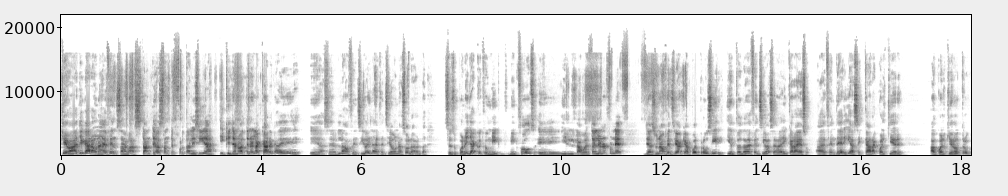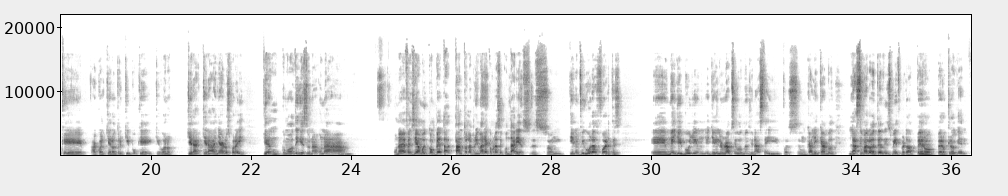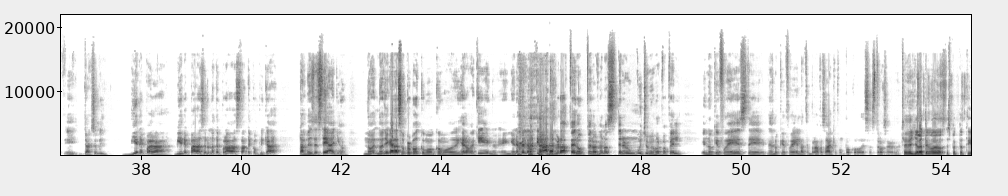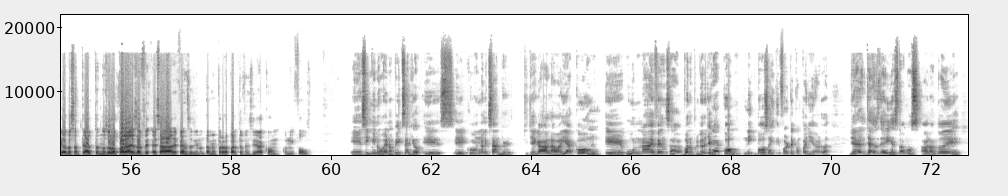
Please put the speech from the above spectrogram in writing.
que va a llegar a una defensa bastante, bastante fortalecida y que ya no va a tener la carga de eh, hacer la ofensiva y la defensiva una sola, ¿verdad? Se supone ya que con Nick, Nick Foles eh, y la vuelta de Leonard Fournette ya es una ofensiva que va a poder producir y entonces la defensiva se va a dedicar a eso, a defender y a secar a cualquier, a cualquier otro que, a cualquier otro equipo que, que bueno, quiera, quiera dañarlos por ahí. Tienen, como vos dijiste, una, una, una defensiva muy completa, tanto en la primaria como en la secundaria. Son, tienen figuras fuertes. Eh, un AJ Bully, un Jalen Ramsey, vos mencionaste, y pues un Cali Campbell. Lástima lo de Telvin Smith, ¿verdad? Pero, pero creo que eh, Jacksonville viene para, viene para hacer una temporada bastante complicada. Tal vez este año no, no llegar a Super Bowl como, como dijeron aquí en, en NFL ¿verdad? Pero, pero al menos tener un mucho mejor papel en lo que fue este en lo que fue la temporada pasada que fue un poco desastrosa verdad sí, sí yo la tengo expectativas bastante altas no solo para esa, esa defensa sino también para la parte ofensiva con con Nick eh, sí mi noveno pick Sergio es eh, con Alexander que llega a la bahía con eh, una defensa bueno primero llega con Nick Bosa y T Ford de compañía verdad ya, ya desde ahí estamos hablando de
